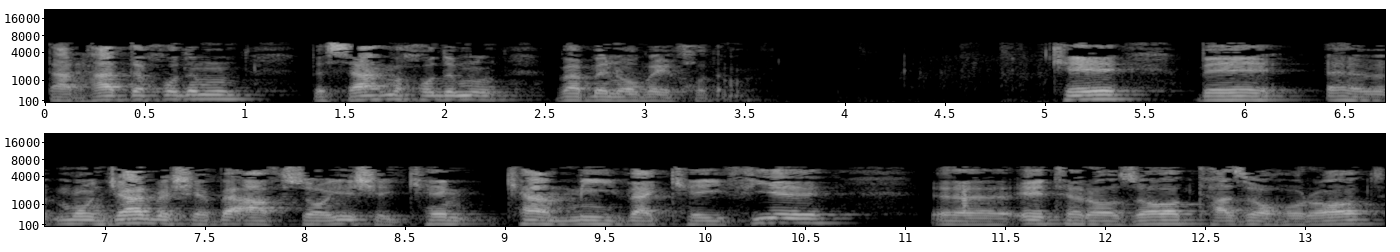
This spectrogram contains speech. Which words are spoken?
در حد خودمون به سهم خودمون و به نوبه خودمون. که به منجر بشه به افزایش کمی و کیفی اعتراضات تظاهرات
